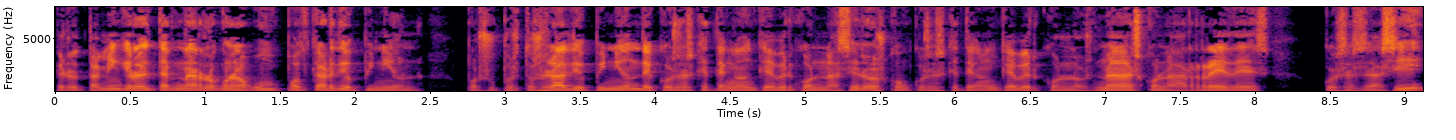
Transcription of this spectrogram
pero también quiero alternarlo con algún podcast de opinión. Por supuesto será de opinión de cosas que tengan que ver con naseros, con cosas que tengan que ver con los NAS, con las redes, cosas así.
